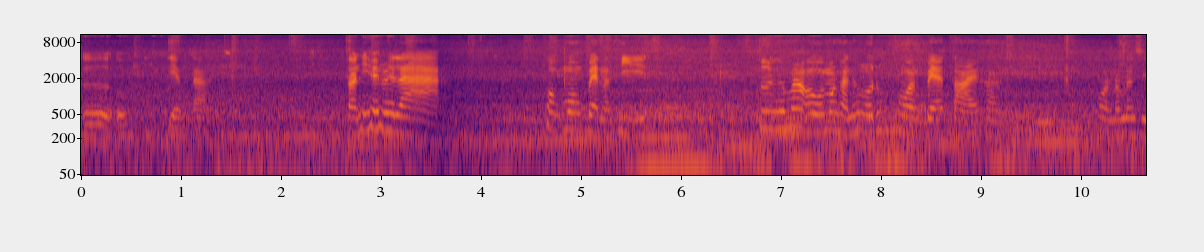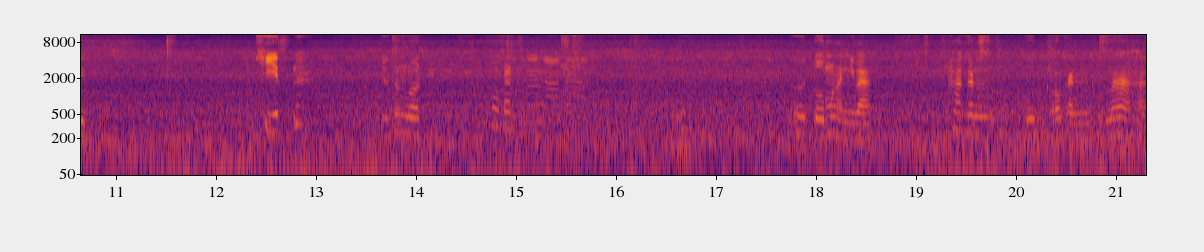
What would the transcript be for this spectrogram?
เออเออเตรียมตา ตอนนี้เป็นเวลา6โมง8นาทีตื่นขึ้นมาโอ้ยมังหันทั้งรถทุกคนแปรตายค่ะหอนน้ำมันสิ คิด อยู่ทั้งรถ พากันเออตัวมังหันนี่ปะพากันอุดเอากันขึ้นมาค่ะ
